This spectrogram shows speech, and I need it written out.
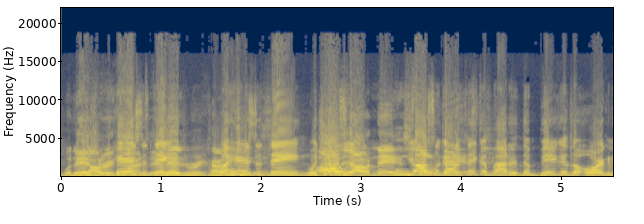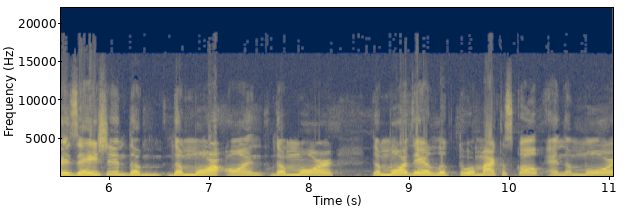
what they Measuring? Here's the thing. Measuring But here's the thing. What you All also, y'all nasty. You also got to think about it. The bigger the organization, the the more on the more the more they're looked through a microscope, and the more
